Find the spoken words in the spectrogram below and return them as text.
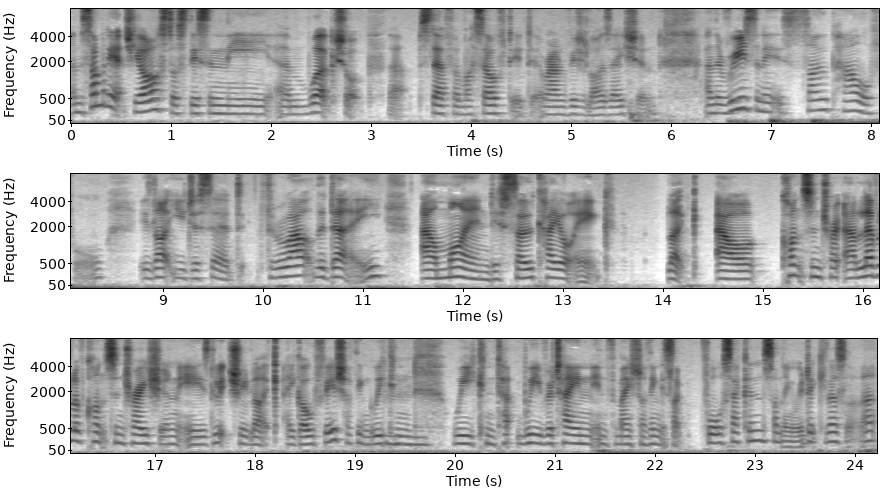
Um, somebody actually asked us this in the um, workshop that Steph and myself did around visualization, and the reason it is so powerful is like you just said. Throughout the day, our mind is so chaotic, like our concentrate our level of concentration is literally like a goldfish i think we can Mm. we can ta- we retain information i think it's like four seconds something ridiculous like that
